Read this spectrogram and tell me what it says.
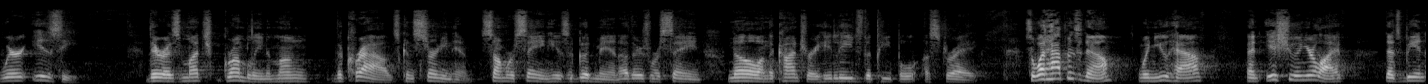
Where is he? There is much grumbling among the crowds concerning him. Some were saying he is a good man. Others were saying, No, on the contrary, he leads the people astray. So what happens now when you have an issue in your life that's being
